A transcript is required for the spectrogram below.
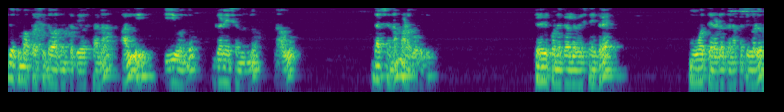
ಇದು ತುಂಬಾ ಪ್ರಸಿದ್ಧವಾದಂತಹ ದೇವಸ್ಥಾನ. ಅಲ್ಲಿ ಈ ಒಂದು ಗಣೇಶನನ್ನು ನಾವು ದರ್ಶನ ಮಾಡಬಹುದು. ತಿಳಿದುಕೊಂಡಿರಲ್ಲವೇ ಸ್ನೇಹಿತರೆ ಮೂವತ್ತೆರಡು ಗಣಪತಿಗಳು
